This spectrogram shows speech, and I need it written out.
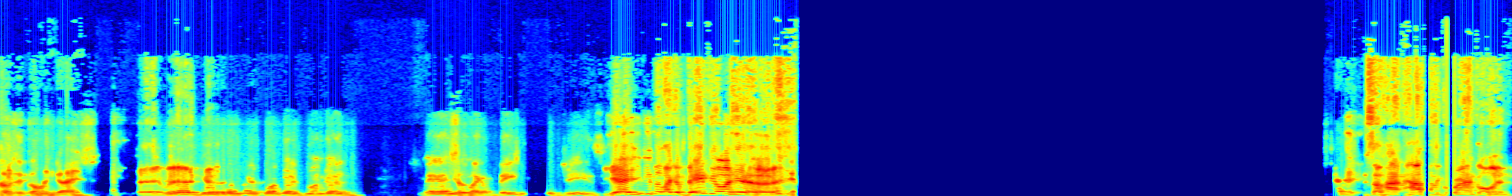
how's it going, guys? Hey man, yeah, doing good, man. Doing good, doing good. Man, you so, look like a baby. Jeez. Yeah, you look like a baby on here. So how, how's the grind going?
